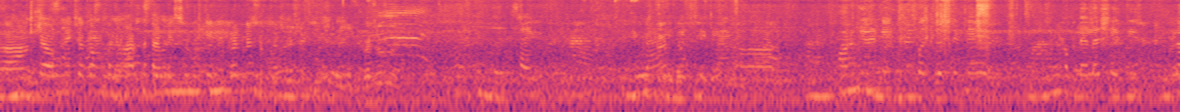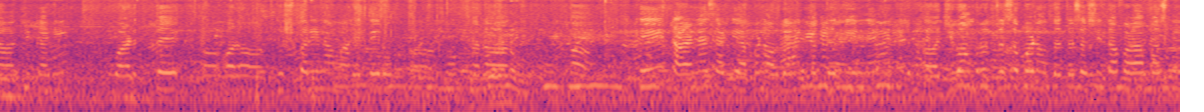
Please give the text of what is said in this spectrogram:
आमच्या ओळखीच्या कंपनीमार्फत आम्ही सुरू केलेलं ऑर्गॅनिक पद्धतीने आपल्याला शेतीला जे काही वाढते दुष्परिणाम आहे ते हां, ते टाळण्यासाठी आपण ऑर्गॅनिक पद्धतीने जीवामृत जसं बनवतं तसं सीताफळापासून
